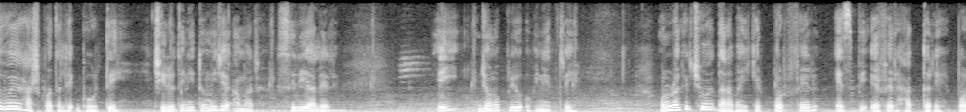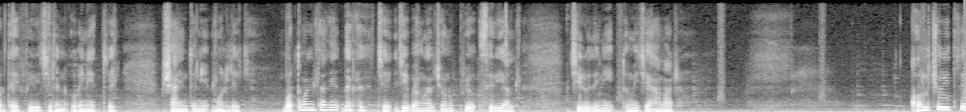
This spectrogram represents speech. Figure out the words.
হয়ে হাসপাতালে ভর্তি। চিরদিনই তুমি যে আমার সিরিয়ালের এই জনপ্রিয় অভিনেত্রী। অনুরাগের ছোঁয়া ধারাবাহিকের পর ফের এসবিএফ এর হাত ধরে পর্দায় ফিরেছিলেন অভিনেত্রী সায়ন্তনী মল্লিক। বর্তমানে তাকে দেখা যাচ্ছে জি বাংলার জনপ্রিয় সিরিয়াল, চিরদিনই তুমি যে আমার খল চরিত্রে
